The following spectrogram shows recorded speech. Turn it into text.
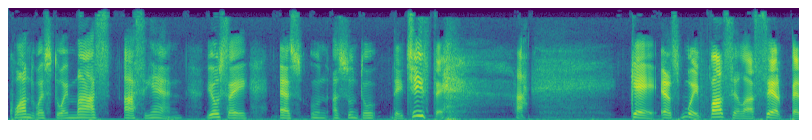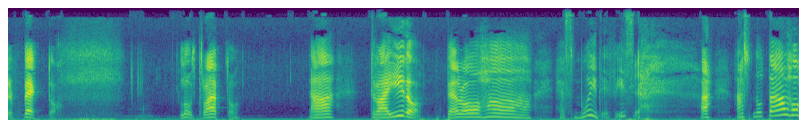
cuando estoy más a cien, yo sé, es un asunto de chiste. que es muy fácil hacer perfecto. Lo trato. Ha traído, pero es muy difícil. ¿Has notado?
